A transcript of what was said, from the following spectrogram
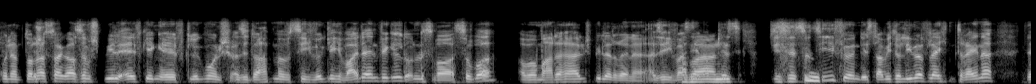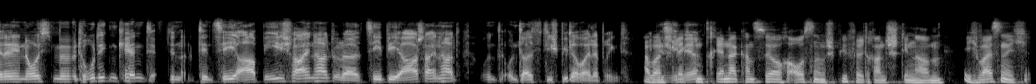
Und am Donnerstag aus dem Spiel 11 gegen 11. Glückwunsch. Also da hat man sich wirklich weiterentwickelt und es war super. Aber man hat halt einen Spielertrainer. Also ich weiß Aber nicht, ob das, das so zielführend ist. Da habe ich doch lieber vielleicht einen Trainer, der die neuesten Methodiken kennt, den, den CAB-Schein hat oder CBA-Schein hat und, und da die Spieler weiterbringt. Aber einen schlechten mehr. Trainer kannst du ja auch außen am Spielfeldrand stehen haben. Ich weiß nicht,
